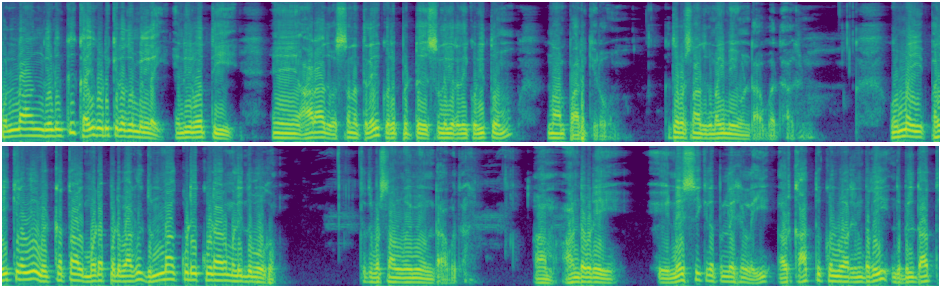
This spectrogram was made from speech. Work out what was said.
பொல்லாங்கனுக்கு கை கொடுக்கிறதும் இல்லை என்று இருபத்தி ஆறாவது வசனத்திலே குறிப்பிட்டு சொல்லுகிறதை குறித்தும் நாம் பார்க்கிறோம். கதிரசாந்திக்கு மகிமை உண்டாவதாக. உண்மை பகிக்கிறவர்கள் வெட்கத்தால் மூடப்படுவார்கள் துன்மாக்குடைய கூடாரம் அழிந்து போகும். கதிரசாந்தி மகிமை உண்டாவதாக. ஆம் ஆண்டவரை நேசிக்கிற பிள்ளைகளை அவர் காத்துக்கொள்வார் என்பதை இந்த பில்தாத்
